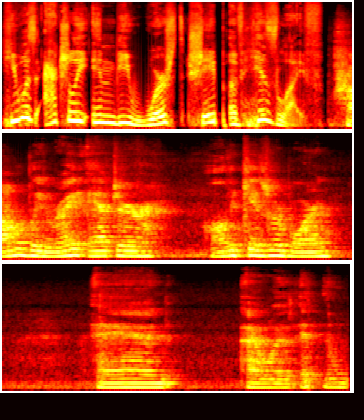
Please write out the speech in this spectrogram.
he was actually in the worst shape of his life. Probably right after all the kids were born, and I was at the,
